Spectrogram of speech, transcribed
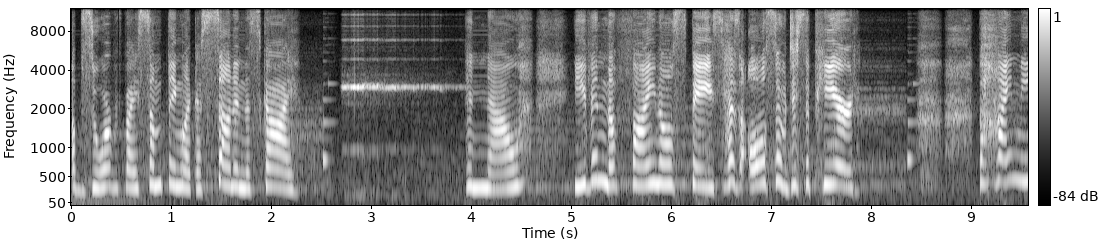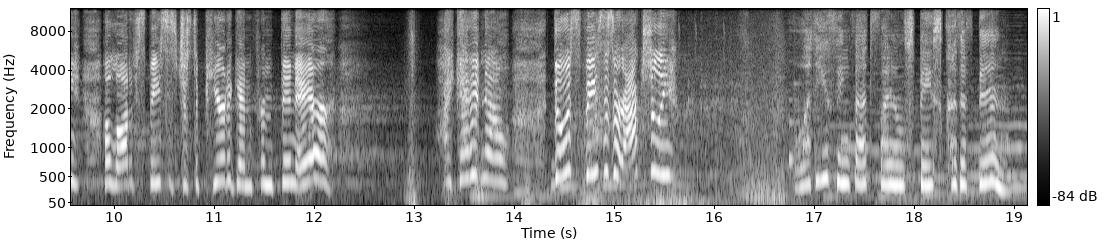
absorbed by something like a sun in the sky. And now, even the final space has also disappeared. Behind me, a lot of spaces just appeared again from thin air. I get it now. Those spaces are actually... What do you think that final space could have been?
